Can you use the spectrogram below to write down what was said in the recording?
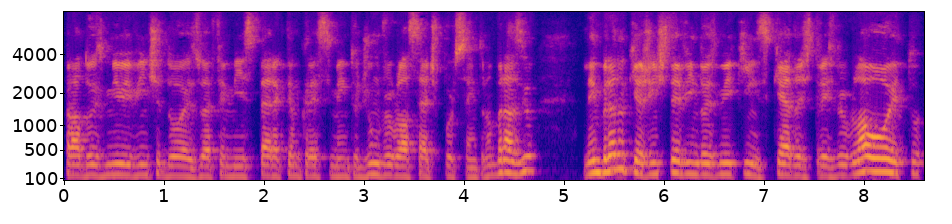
Para 2022, o FMI espera que tenha um crescimento de 1,7% no Brasil. Lembrando que a gente teve em 2015 queda de 3,8%,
